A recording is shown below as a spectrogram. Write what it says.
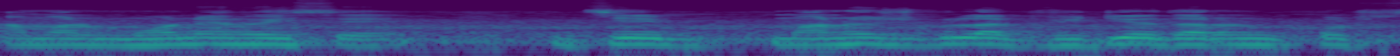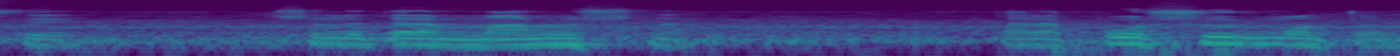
আমার মনে হয়েছে যে মানুষগুলা ভিডিও ধারণ করছে, আসলে তারা মানুষ না, তারা পশুর মতন।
